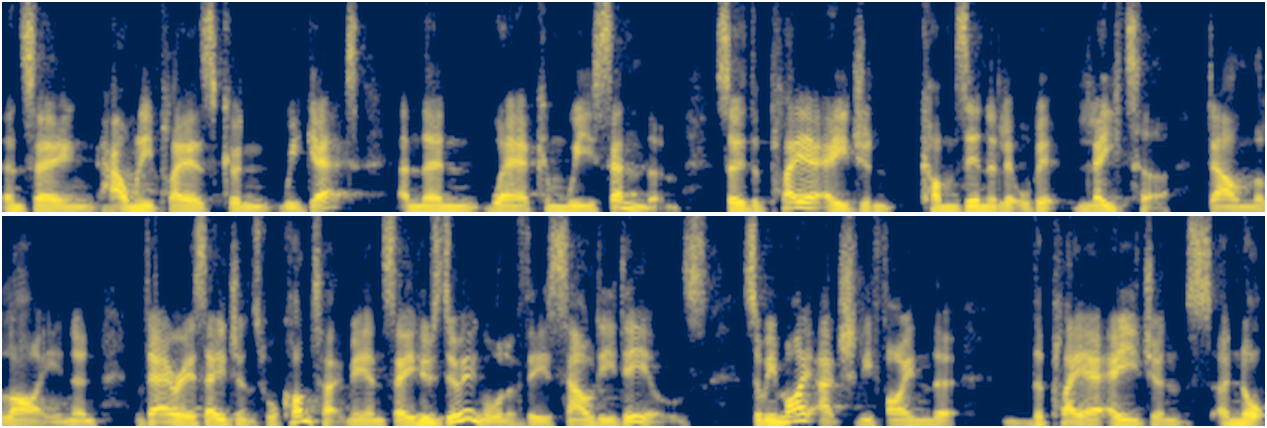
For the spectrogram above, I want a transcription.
and saying, how many players can we get? And then where can we send them? So the player agent comes in a little bit later down the line and various agents will contact me and say who's doing all of these saudi deals so we might actually find that the player agents are not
